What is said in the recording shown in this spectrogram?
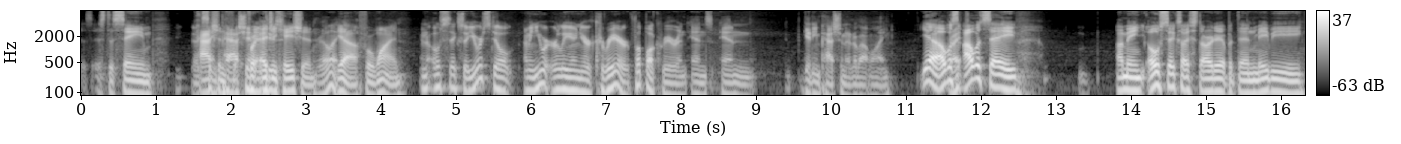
It's, it's the same That same passion, for- passion for, education. Really? Yeah, for wine. In 06, so you were still, I mean, you were early in your career, football career, and and, and getting passionate about wine. Yeah, I was. Right? I would say. I mean, 06 I started, but then maybe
